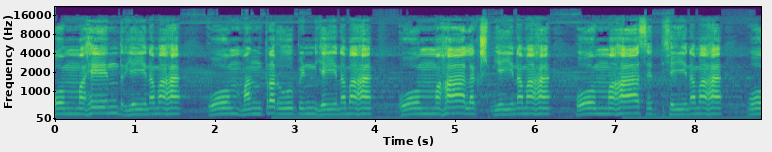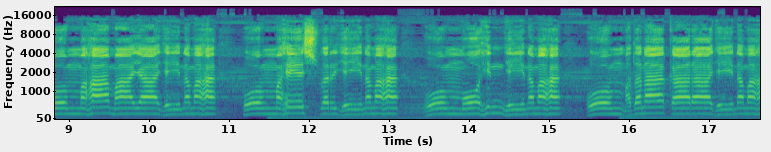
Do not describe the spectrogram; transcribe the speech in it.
ॐ महेन्द्र्यै नमः ॐ मन्त्ररूपिण्यै नमः ॐ महालक्ष्म्यै नमः ॐ महासिद्ध्यै नमः ॐ महामायायै नमः ॐ महेश्वर्यै नमः ॐ मोहिन्यै नमः ॐ मदनाकारायै नमः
